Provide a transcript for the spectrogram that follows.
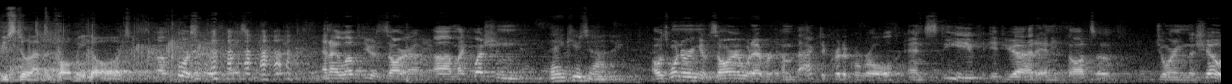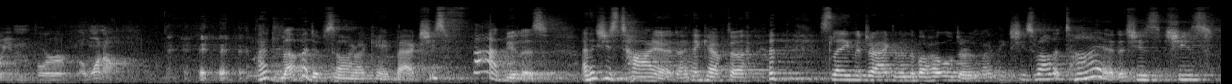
You still have to call me Lord. Of course. and I loved you as Zahra. Uh, my question. Thank you, darling. I was wondering if Zahra would ever come back to Critical Role, and Steve, if you had any thoughts of joining the show, even for a one-off. I'd love it if Zahra came back. She's fabulous. I think she's tired. I think after slaying the dragon and the beholder, I think she's rather tired. And she's, she's,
